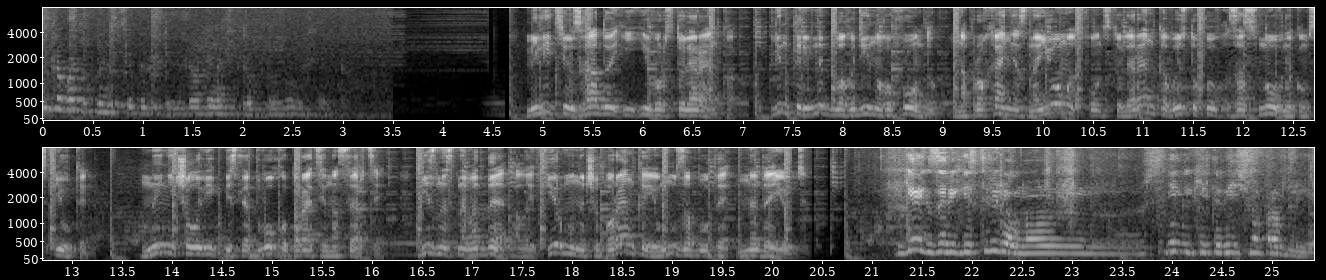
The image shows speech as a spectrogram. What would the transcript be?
Він в міліції бивший, вже 11 років було все. Міліцію згадує і Ігор Столяренко. Він керівник благодійного фонду. На прохання знайомих фонд Столяренка виступив засновником спілки. Нині чоловік після двох операцій на серці. Бізнес не веде, але фірму Нечипоренка йому забути не дають. Я их зарегистрировал, но с ними какие-то вечно проблемы.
